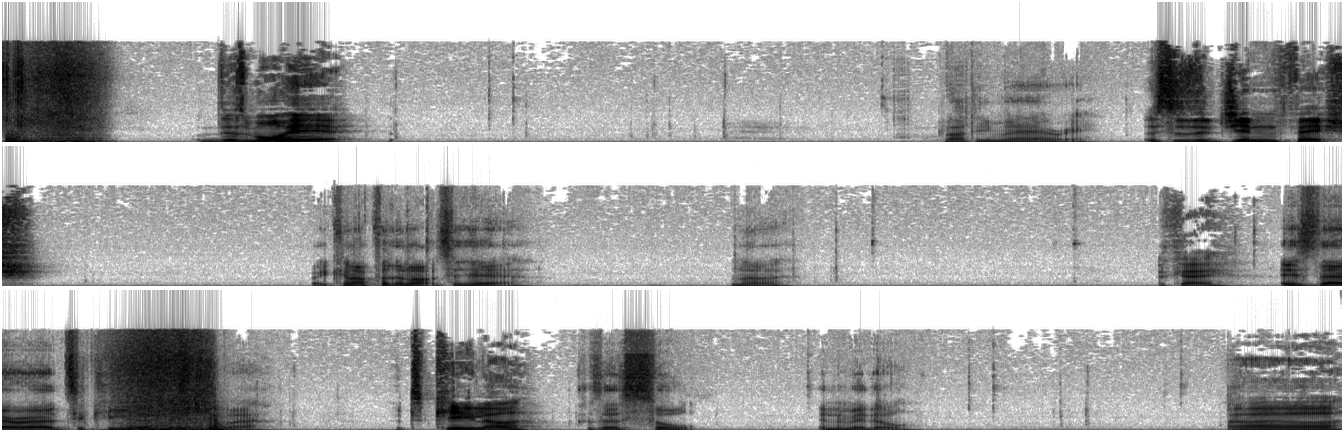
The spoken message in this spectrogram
right? There's more here. Bloody Mary. This is a gin fizz. Wait, can I put them up to here? No. Okay. Is there a tequila somewhere? A tequila. Because there's salt in the middle. Uh,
